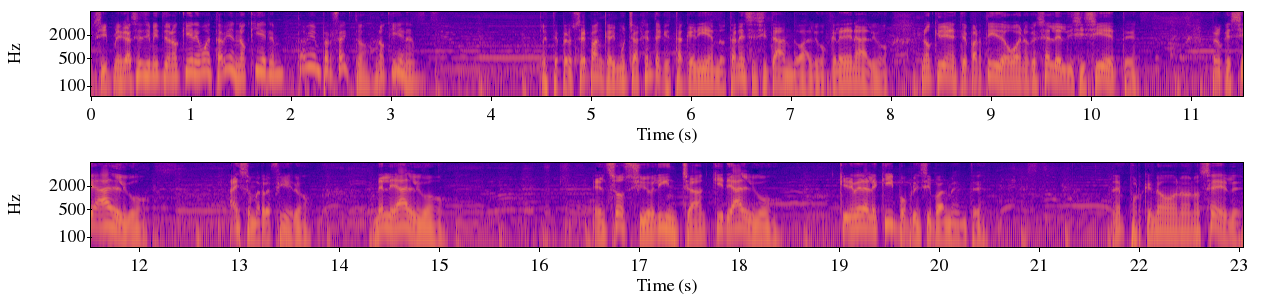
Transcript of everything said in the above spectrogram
Si BKCS y Milito no quieren, bueno, está bien, no quieren. Está bien, perfecto, no quieren. Este, pero sepan que hay mucha gente que está queriendo, está necesitando algo, que le den algo. No quieren este partido, bueno, que sea el del 17, pero que sea algo. A eso me refiero. Denle algo. El socio, el hincha, quiere algo. Quiere ver al equipo principalmente. ¿Eh? Porque no, no, no sé.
